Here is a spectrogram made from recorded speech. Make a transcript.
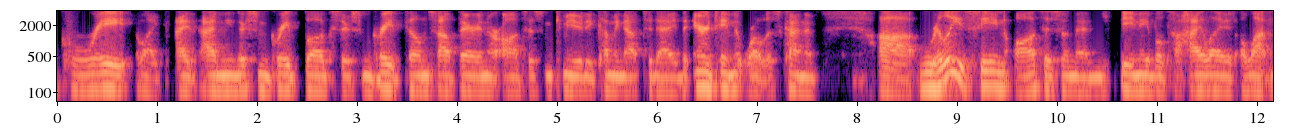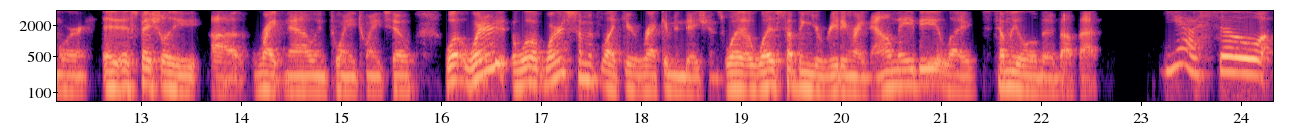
great like I, I mean there's some great books there's some great films out there in our autism community coming out today the entertainment world is kind of uh, really seeing autism and being able to highlight a lot more, especially uh, right now in 2022. What what are what, what are some of like your recommendations? What what is something you're reading right now? Maybe like tell me a little bit about that. Yeah, so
